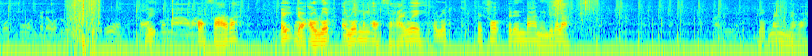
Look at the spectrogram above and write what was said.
โคตรโหดกระโดดรู้โอ้โหบล็อ เฮ้ยกก็มาว่ะออกซ้ายปะเฮ้ย เดี๋ยวเอารถ เอารถมันออกซ้ายเว้ย เอารถไปเข้าไปเล่นบ้านนู้นดีปะล่ะใช่พี่รถแม่งอยู่ไหนวะ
